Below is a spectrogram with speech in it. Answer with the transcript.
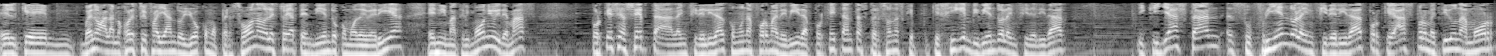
el que, mm, bueno, a lo mejor estoy fallando yo como persona, no le estoy atendiendo como debería en mi matrimonio y demás. ¿Por qué se acepta la infidelidad como una forma de vida? ¿Por qué hay tantas personas que, que siguen viviendo la infidelidad y que ya están sufriendo la infidelidad porque has prometido un amor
